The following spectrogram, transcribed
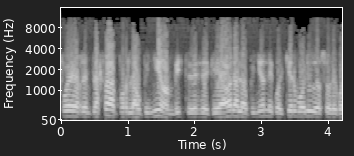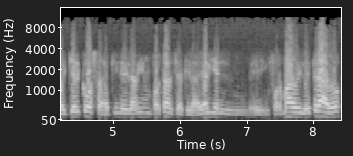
fue reemplazada por la opinión, ¿viste? Desde que ahora la opinión de cualquier boludo sobre cualquier cosa tiene la misma importancia que la de alguien eh, informado y letrado,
